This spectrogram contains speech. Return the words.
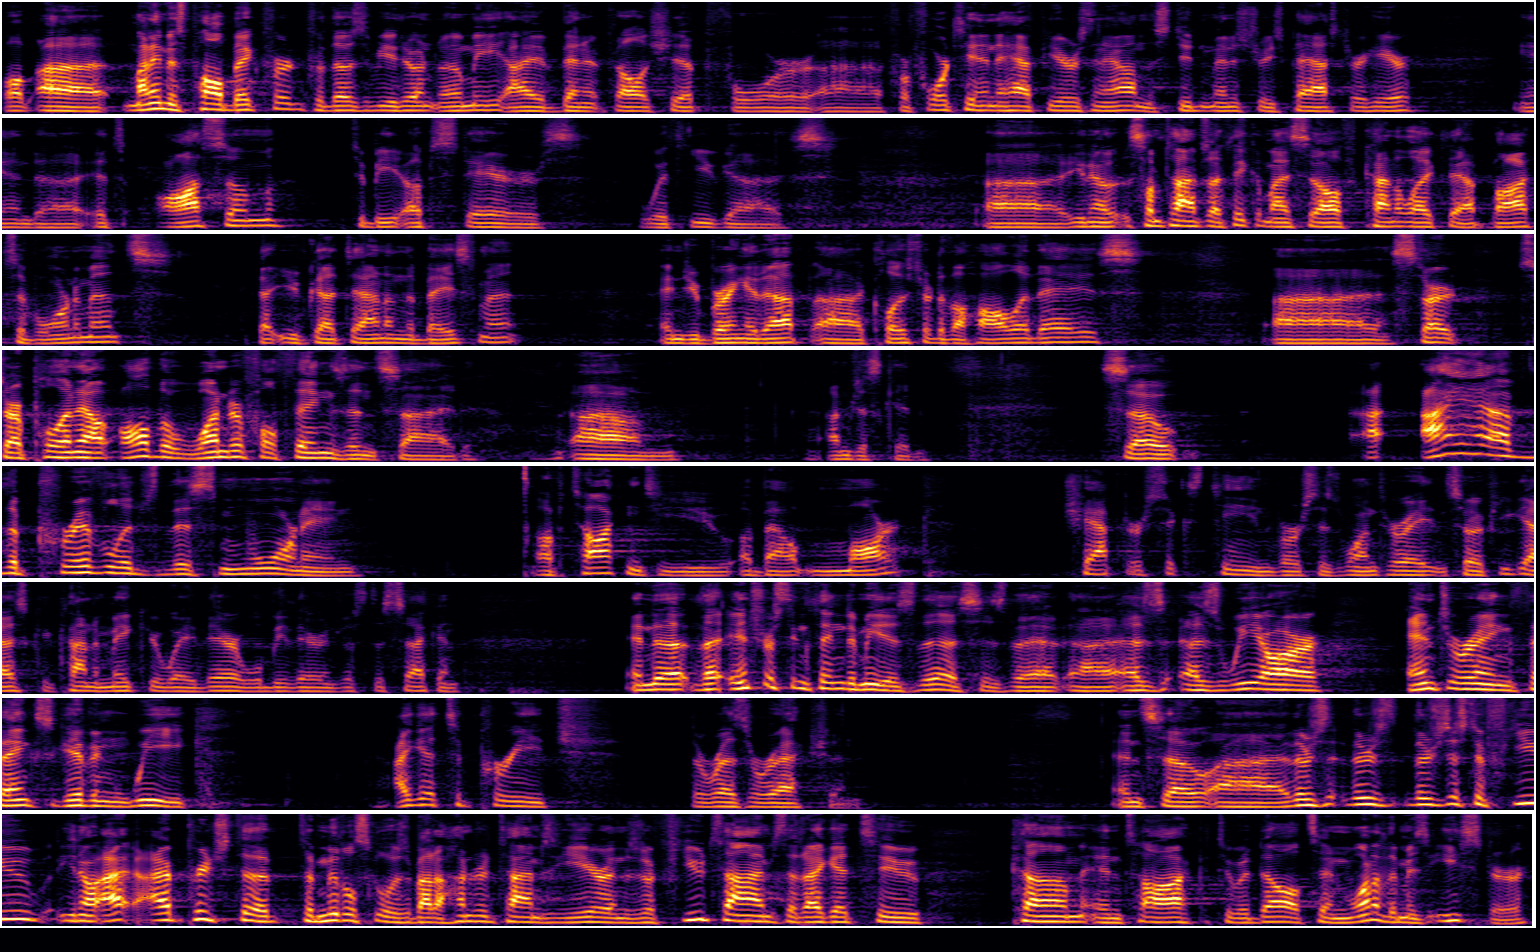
Well, uh, my name is Paul Bickford. For those of you who don't know me, I have been at Fellowship for, uh, for 14 and a half years now. I'm the student ministries pastor here, and uh, it's awesome to be upstairs with you guys. Uh, you know, sometimes I think of myself kind of like that box of ornaments that you've got down in the basement, and you bring it up uh, closer to the holidays. Uh, start, start pulling out all the wonderful things inside. Um, I'm just kidding. So, I have the privilege this morning of talking to you about Mark chapter 16, verses 1 through 8. And so, if you guys could kind of make your way there, we'll be there in just a second. And the, the interesting thing to me is this is that uh, as, as we are entering Thanksgiving week, I get to preach the resurrection. And so uh, there's, there's, there's just a few, you know, I, I preach to, to middle schoolers about 100 times a year, and there's a few times that I get to come and talk to adults, and one of them is Easter.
